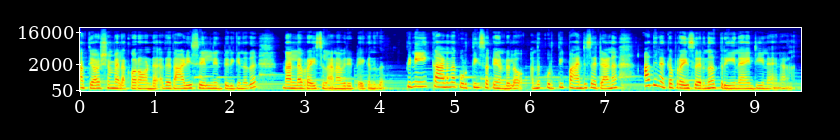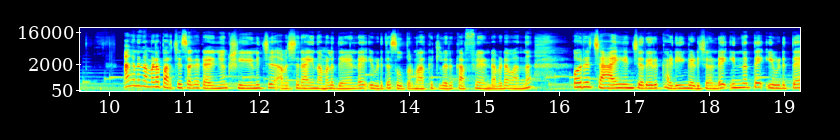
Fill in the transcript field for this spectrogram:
അത്യാവശ്യം വിലക്കുറവുണ്ട് അതായത് ആടി സെയിലിന് ഇട്ടിരിക്കുന്നത് നല്ല പ്രൈസിലാണ് അവർ ഇട്ടേക്കുന്നത്. പിന്നെ ഈ കാണുന്ന കുർത്തീസൊക്കെ ഉണ്ടല്ലോ? അന്ന് കുർത്തി പാന്റ് സെറ്റാണ് അതിനൊക്കെ പ്രൈസ് വരുന്നത് ത്രീ നയന്റി നയൻ ആണ്. അങ്ങനെ നമ്മുടെ പർച്ചേസൊക്കെ കഴിഞ്ഞു. ക്ഷീണിച്ച് അവശരായി നമ്മൾ ദേണ്ട ഇവിടുത്തെ സൂപ്പർ മാർക്കറ്റിലൊരു കഫേ ഉണ്ട്. അവിടെ വന്ന് ഒരു ചായയും ചെറിയൊരു കടിയും കടിച്ചുകൊണ്ട് ഇന്നത്തെ ഇവിടുത്തെ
